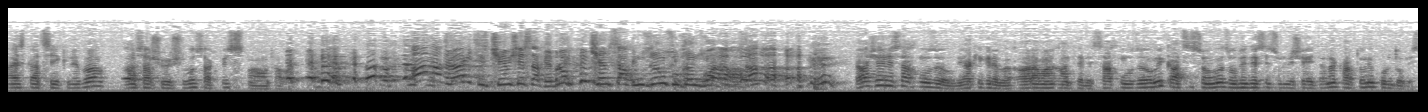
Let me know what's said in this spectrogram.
აი ეს კაცი იქნება ამ საშუალო საქმის მამათავარი. ამან რა იცის ჩემ შესახებ, რომ ჩემ სახლ-მუზეუმს უხელმძღვანელობს, რა? რა შენი სახლ-მუზეუმი? აქ იქნება ყარამანყანთელის სახლ-მუზეუმი, კაცის რომელსაც უდიდესი წვლილი შეიტანა ქართული კულტურის,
